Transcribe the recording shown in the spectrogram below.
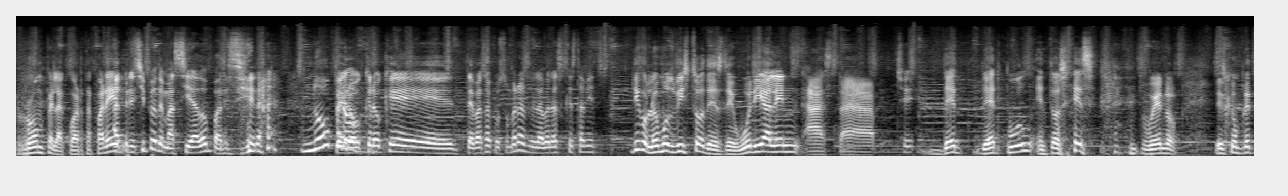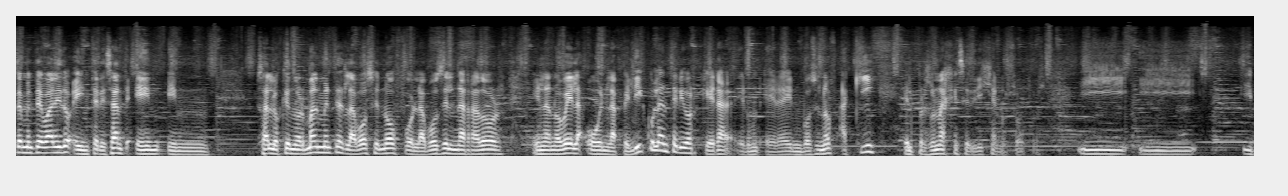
rompe la cuarta pared. Al principio demasiado pareciera. No, pero, creo que te vas a acostumbrar. La verdad es que está bien. Digo, lo hemos visto desde Woody Allen hasta Deadpool. Entonces, bueno, es completamente válido e interesante. En, o sea, lo que normalmente es la voz en off o la voz del narrador en la novela o en la película anterior, que era, era en voz en off, aquí el personaje se dirige a nosotros. y, y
